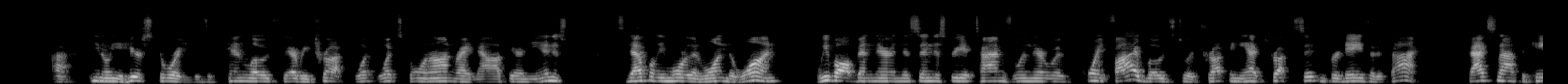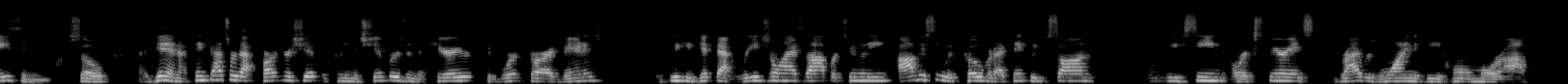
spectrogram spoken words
Uh, you know, you hear stories. Is it 10 loads to every truck? What what's going on right now out there in the industry? It's definitely more than one to one. We've all been there in this industry at times when there was 0.5 loads to a truck and you had trucks sitting for days at a time. That's not the case anymore. So again, I think that's where that partnership between the shippers and the carriers could work to our advantage if we could get that regionalized opportunity, obviously with COVID, I think we've saw we've seen or experienced drivers wanting to be home more often.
